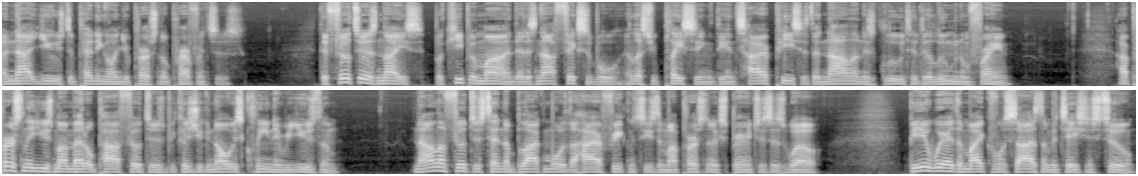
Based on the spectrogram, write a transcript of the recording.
or not used depending on your personal preferences. The filter is nice, but keep in mind that it's not fixable unless you're placing the entire piece as the nylon is glued to the aluminum frame. I personally use my metal pop filters because you can always clean and reuse them. Nylon filters tend to block more of the higher frequencies in my personal experiences as well. Be aware of the microphone size limitations too,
